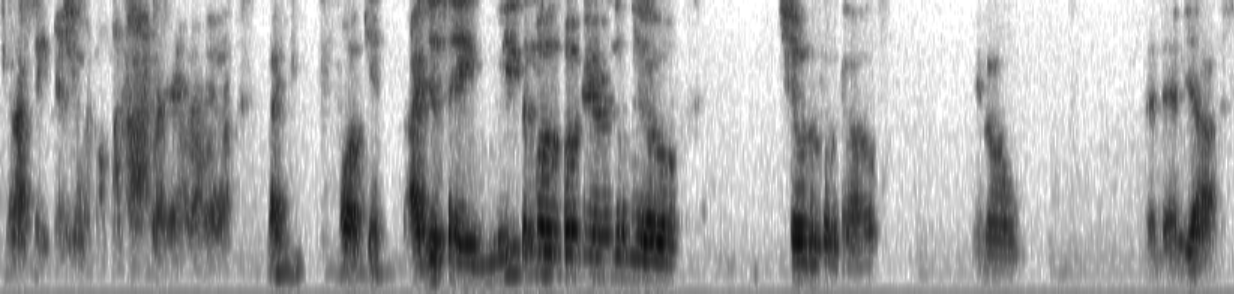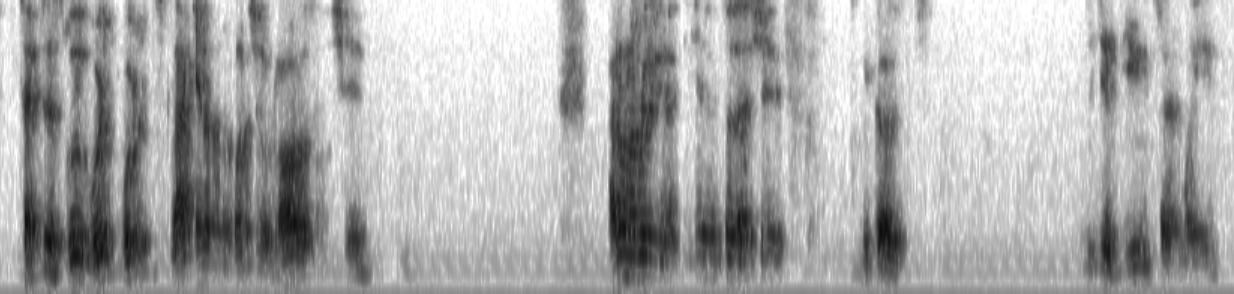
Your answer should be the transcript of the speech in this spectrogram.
drastic measures. Like, oh my God, like fucking. I just say, meet the motherfucker in the middle, chill the fuck out, you know. And and yeah, Texas, we, we're we're slacking on a bunch of laws and shit. I don't really get into that shit because you get viewed certain ways.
